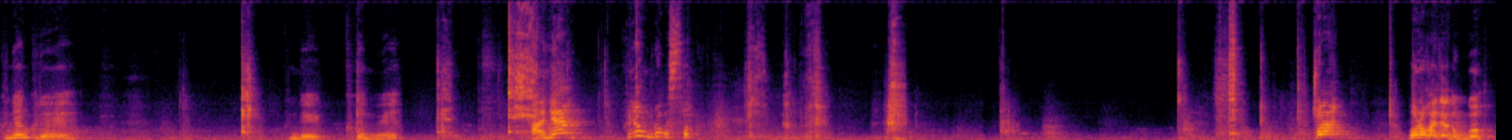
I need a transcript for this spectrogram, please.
그냥 그래. 근데 그건 왜? 아니야. 그냥 물어봤어. 좋아. 보러 가자 농구.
